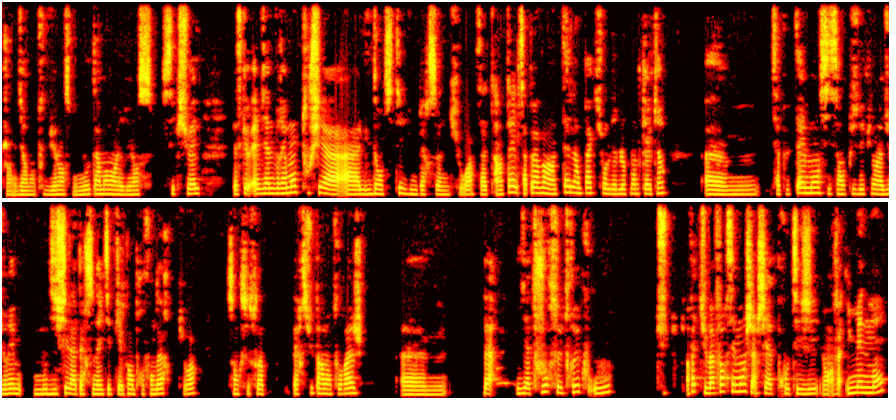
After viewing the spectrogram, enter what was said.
j'ai envie de dire dans toute violence, mais notamment dans les violences sexuelles, parce qu'elles viennent vraiment toucher à, l'identité d'une personne, tu vois. Ça, un tel, ça peut avoir un tel impact sur le développement de quelqu'un. Euh, ça peut tellement, si c'est en plus vécu dans la durée, modifier la personnalité de quelqu'un en profondeur, tu vois, sans que ce soit perçu par l'entourage. Euh, bah, il y a toujours ce truc où, tu, en fait, tu vas forcément chercher à te protéger. Enfin, humainement,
